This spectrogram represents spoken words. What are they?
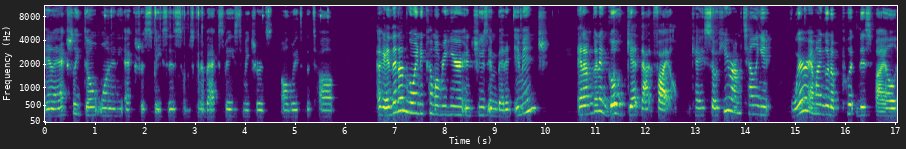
and I actually don't want any extra spaces, so I'm just going to backspace to make sure it's all the way to the top. Okay, and then I'm going to come over here and choose embedded image, and I'm going to go get that file. Okay, so here I'm telling it, where am I going to put this file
